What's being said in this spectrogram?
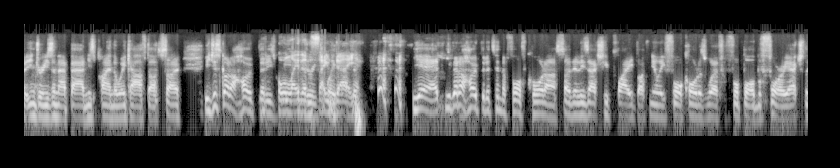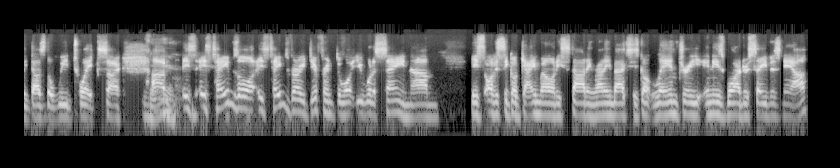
the, injury isn't that bad, and he's playing the week after. So you just got to hope that he's all later the same day. yeah, you got to hope that it's in the fourth quarter so that he's actually played like nearly four quarters worth of football before he actually does the weird tweak. So um, his, his teams or his team's very different to what you would have seen. Um, He's obviously got Gainwell and he's starting running backs. He's got Landry in his wide receivers now.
